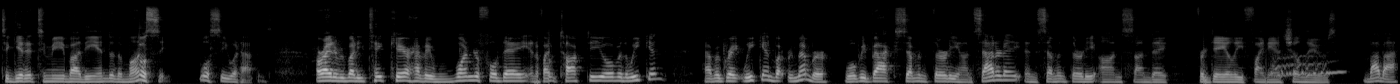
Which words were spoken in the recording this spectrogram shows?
to get it to me by the end of the month. We'll see. We'll see what happens. All right, everybody, take care. Have a wonderful day. And if I don't talk to you over the weekend, have a great weekend. But remember, we'll be back 7:30 on Saturday and 7:30 on Sunday for daily financial news. Bye bye.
